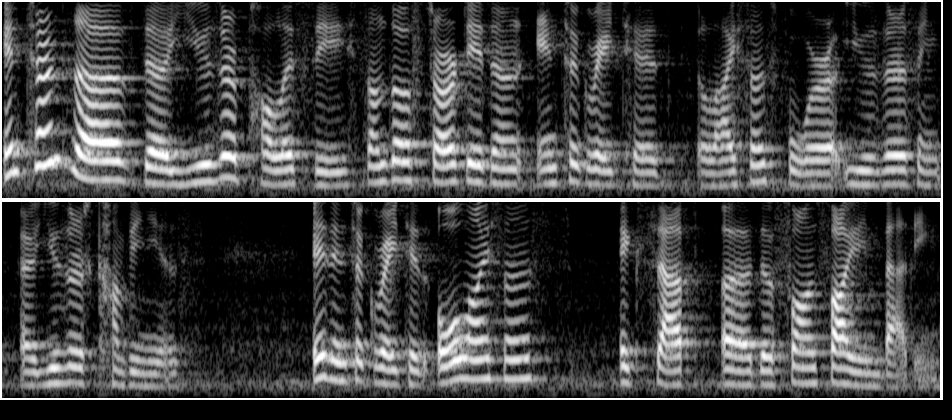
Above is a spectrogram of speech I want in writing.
In terms of the user policy, Sandoll started an integrated license for users, in, uh, users' convenience. It integrated all license except uh, the font file embedding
